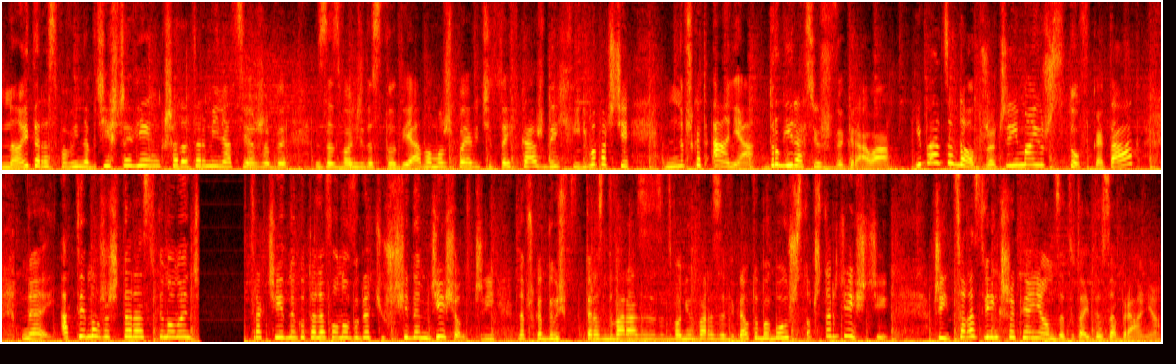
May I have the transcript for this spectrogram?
No i teraz powinna być jeszcze większa determinacja, żeby zadzwonić do studia, bo możesz pojawić się tutaj w każdej chwili. Bo patrzcie, na przykład Ania drugi raz już wygrała. I bardzo dobrze, czyli ma już stówkę, tak? No, A ty możesz teraz w tym momencie trakcie jednego telefonu wygrać już 70, czyli na przykład gdybyś teraz dwa razy zadzwonił, dwa razy wygrał, to by było już 140. Czyli coraz większe pieniądze tutaj do zabrania.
